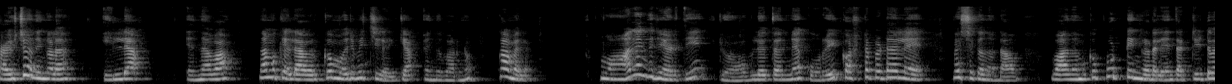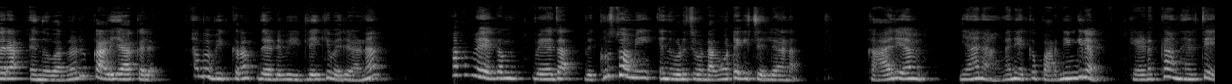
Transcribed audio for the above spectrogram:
കഴിച്ചോ നിങ്ങൾ? ഇല്ല. എന്നാവാ നമുക്ക് എല്ലാവർക്കും ഒരുമിച്ച് കഴിക്കാം എന്ന് പറഞ്ഞു കമല. വാനന്തിനെ അടുത്തി? രാവിലെ തന്നെ കുറെ കഷ്ടപ്പെട്ടല്ലേ വിശക്കുന്നുണ്ടാവും. വാ നമുക്ക് പുട്ടിൻ കടലയും തട്ടിയിട്ട് വരാം എന്ന് പറഞ്ഞൊരു കളിയാക്കൽ. അപ്പൊ വിക്രം ദേണ്ട വീട്ടിലേക്ക് വരികയാണ്. അപ്പൊ വേഗം വേദ വിക്രുസ്വാമി എന്ന് വിളിച്ചുകൊണ്ട് അങ്ങോട്ടേക്ക് ചെല്ലുകയാണ്. കാര്യം ഞാൻ അങ്ങനെയൊക്കെ പറഞ്ഞെങ്കിലും കിടക്കാൻ നേരത്തെ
